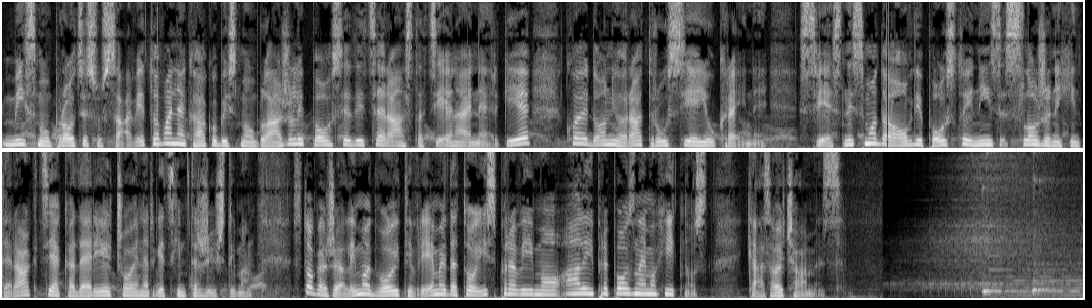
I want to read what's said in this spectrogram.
mi smo u procesu savjetovanja kako bismo ublažili posljedice rasta cijena energije koje je donio rat Rusije i Ukrajine. Svjesni smo da ovdje postoji niz složenih interakcija kada je riječ o energetskim tržištima. Stoga želimo odvojiti vrijeme da to ispravimo, ali i prepoznajemo hitnost, kazao je Chalmers.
